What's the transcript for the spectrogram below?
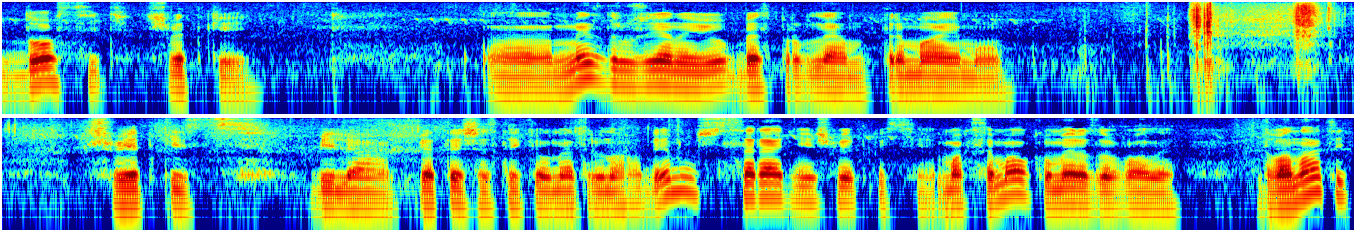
досить швидкий. Е, Ми з дружиною без проблем тримаємо швидкість біля 5-6 км на годину середньої швидкості. Максималку ми розвивали 12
